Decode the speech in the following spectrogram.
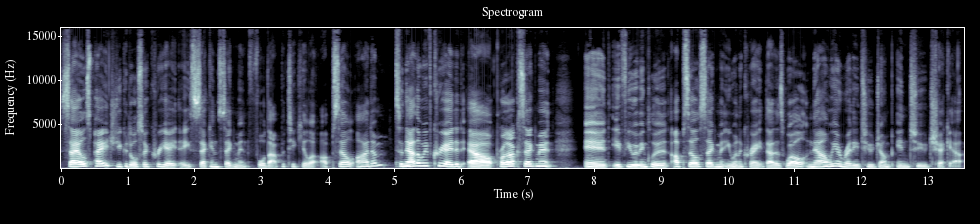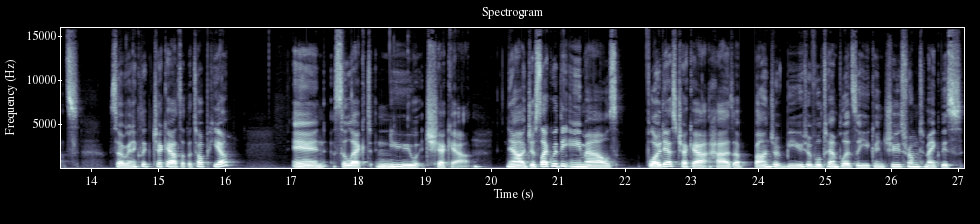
sales page, you could also create a second segment for that particular upsell item. So now that we've created our product segment, and if you have included an upsell segment, you want to create that as well. Now we are ready to jump into checkouts. So we're going to click checkouts at the top here and select new checkout. Now, just like with the emails, Flodesk Checkout has a bunch of beautiful templates that you can choose from to make this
